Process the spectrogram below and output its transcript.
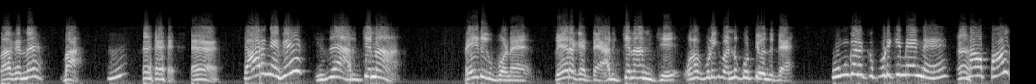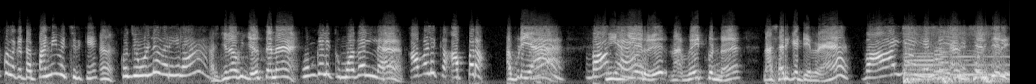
வா யாருங்க இது? இது அர்ச்சனா. ரைடுக்கு போனேன். பேரை கேட்டேன். அர்ச்சனான்னுச்சு. உனக்கு பிடிக்கும்? கூட்டி வந்துட்டேன். உங்களுக்கு பிடிக்குமேன்னு. நான் பால் கொலக்கட்டை பண்ணி வச்சிருக்கேன். கொஞ்சம் உள்ள வரீங்களா? அர்ச்சனா கொஞ்சம் எடுத்தானே உங்களுக்கு முதல்ல. அவளுக்கு அப்புறம். அப்படியா. நீ இரு. நான் வெயிட் பண்ணு. நான் சரி கட்டிடுறேன். வாயா சரி சரி.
